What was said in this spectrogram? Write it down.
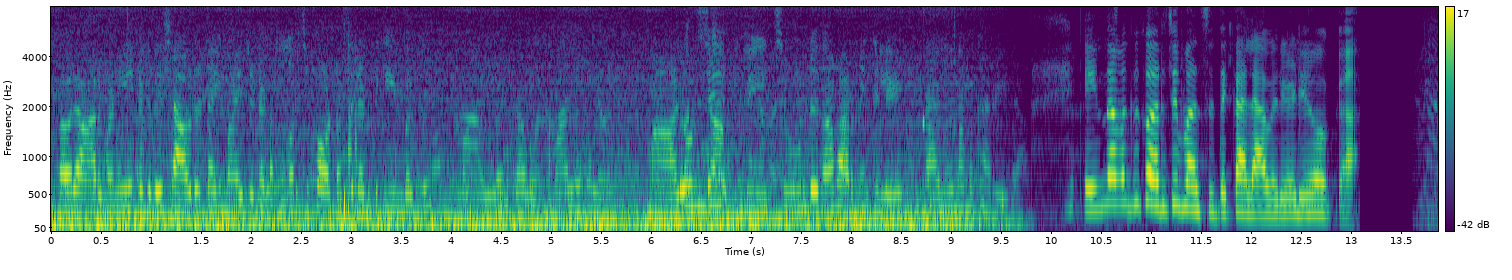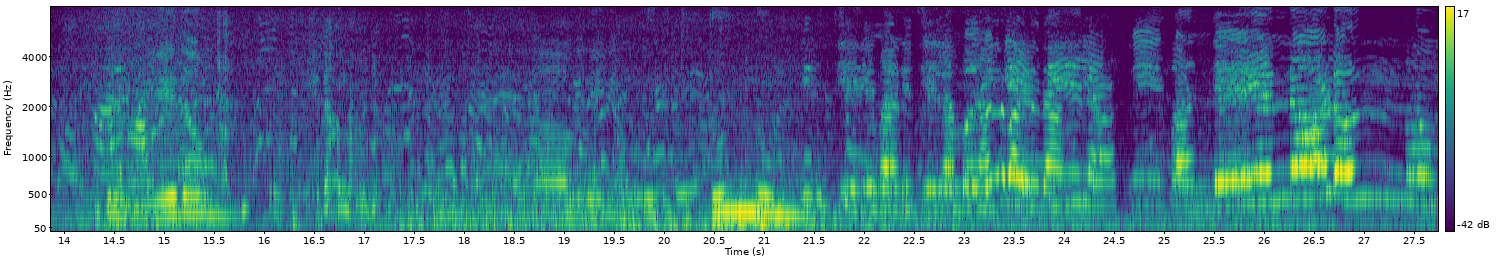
അപ്പോൾ ഒരു ആറുമണി ഏകദേശം ആ ഒരു ടൈം ആയിട്ടുണ്ട് അപ്പോൾ കുറച്ച് ഫോട്ടോസിലെടുത്ത് എടുത്ത് കഴിയുമ്പോൾക്ക് പോകണം മാളിലേക്കല്ലോ മാളും ഉണ്ട് ബീച്ചും ഉണ്ട് എന്നാ പറഞ്ഞിട്ടില്ലേ? എന്താണെന്ന് നമുക്കറിയില്ല. ഇനി നമുക്ക് കുറച്ച് ബസ്സിത്തെ കലാപരിപാടി നോക്കാം. നീ പണ്ടേ എന്നോടൊന്നും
